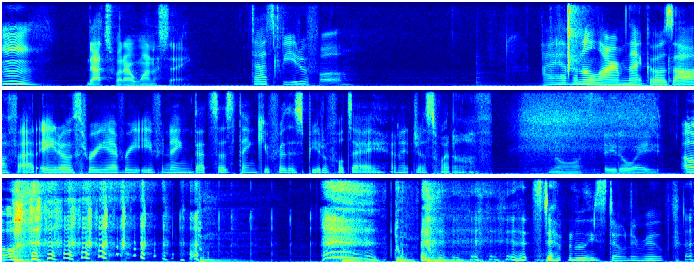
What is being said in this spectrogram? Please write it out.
Mm, That's what I want to say. that's beautiful. I have an alarm that goes off at 8:03 every evening that says thank you for this beautiful day and it just went off. No, it's 808. Oh. That's definitely stoner rope.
